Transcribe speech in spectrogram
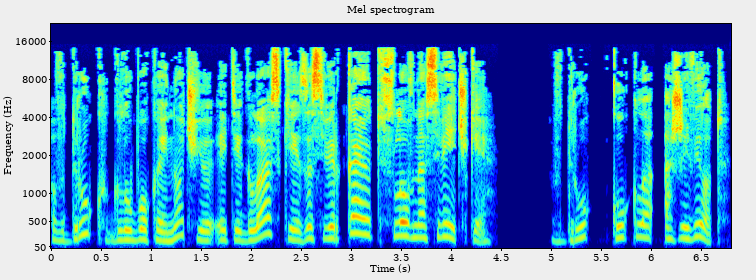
Вдруг глубокой ночью эти глазки засверкают, словно свечки. Вдруг кукла оживет.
